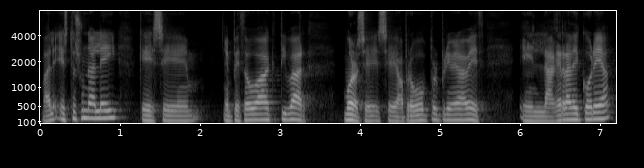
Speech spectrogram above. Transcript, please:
¿Vale? Esto es una ley que se empezó a activar, bueno, se, aprobó por primera vez en la guerra de Corea.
